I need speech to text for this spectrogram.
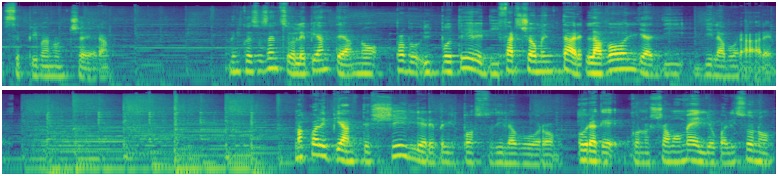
se prima non c'era. In questo senso le piante hanno proprio il potere di farci aumentare la voglia di, di lavorare. Ma quali piante scegliere per il posto di lavoro? Ora che conosciamo meglio quali sono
